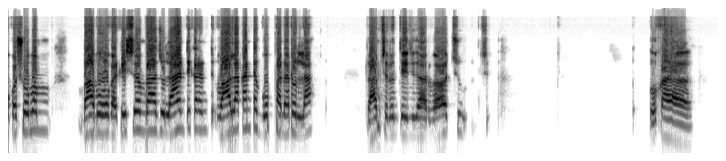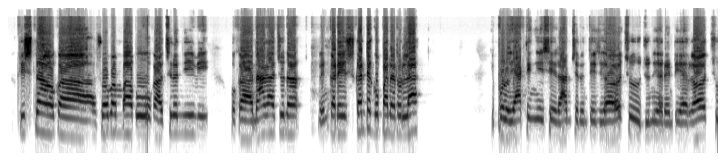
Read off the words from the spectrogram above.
ఒక శోభం బాబు ఒక కృష్ణం రాజు లాంటి కంటే వాళ్ళకంటే గొప్ప నటుల్లా రామ్ చరణ్ తేజ్ గారు కావచ్చు. ఒక కృష్ణ ఒక శోభం బాబు ఒక చిరంజీవి ఒక నాగార్జున వెంకటేష్ కంటే గొప్ప నటుల్లా ఇప్పుడు యాక్టింగ్ చేసే రామ్ చరణ్ తేజ్ కావచ్చు జూనియర్ ఎన్టీఆర్ కావచ్చు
